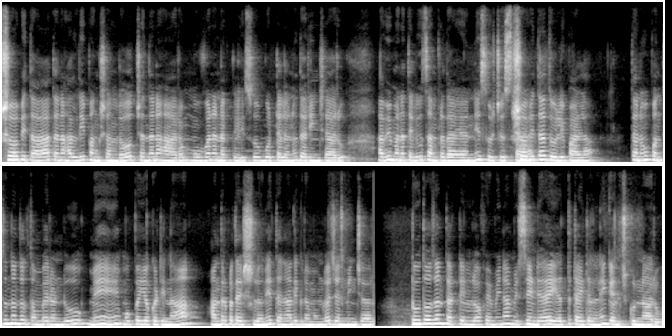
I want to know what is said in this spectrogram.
శోభిత తన హల్దీ ఫంక్షన్లో చందనహారం మువ్వన నక్లీసు బుట్టలను ధరించారు. అవి మన తెలుగు సంప్రదాయాన్ని సూచిస్తాయి. శోభిత ధూళిపాళ్ళ తను పంతొమ్మిది వందల తొంభై రెండు మే ముప్పై ఒకటిన ఆంధ్రప్రదేశ్లోని తెనాలి గ్రామంలో జన్మించారు. టూ థౌజండ్ థర్టీన్లో ఫెమినా మిస్ ఇండియా ఎర్త్ టైటిల్ని గెలుచుకున్నారు.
